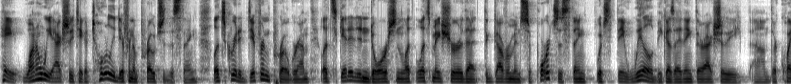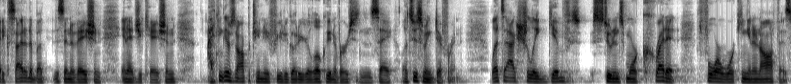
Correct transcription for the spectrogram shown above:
hey why don't we actually take a totally different approach to this thing? Let's create a different program. Let's get it endorsed and let, let's make sure that the government supports this thing which they will because I think they're actually um, they're quite excited about this innovation in education. I think there's an opportunity for you to go to your local universities and say, let's do something different. Let's actually give students more credit for working in an office.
